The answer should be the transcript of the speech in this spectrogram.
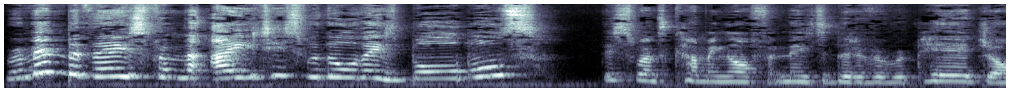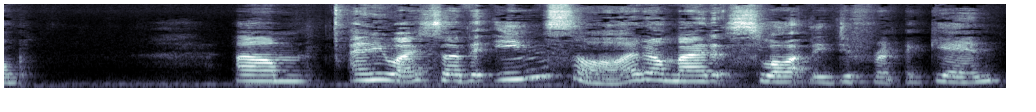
Remember these from the 80s with all these baubles? This one's coming off. It needs a bit of a repair job. Um, anyway, so the inside, I made it slightly different again.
